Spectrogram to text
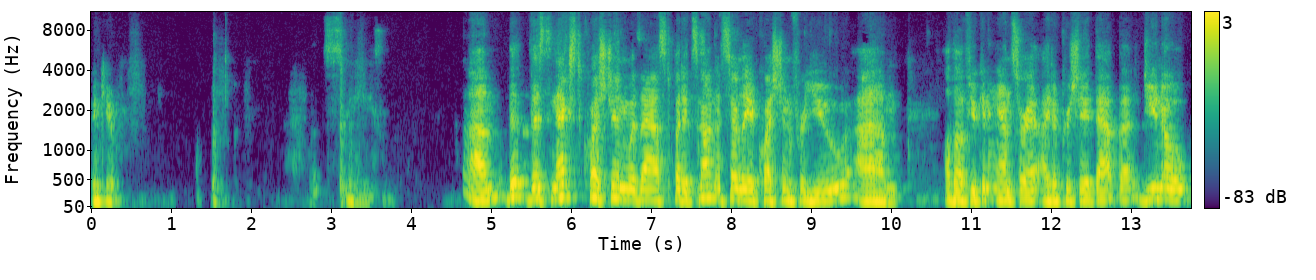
Thank you. Let's see. Um, th- This next question was asked, but it's not necessarily a question for you. Um, Although if you can answer it, I'd appreciate that. But do you know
